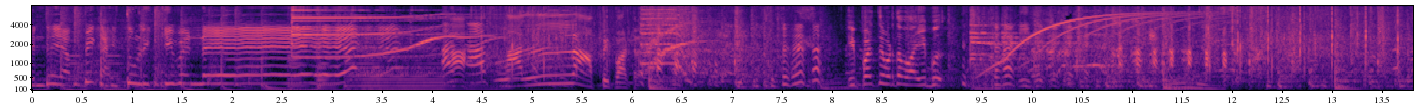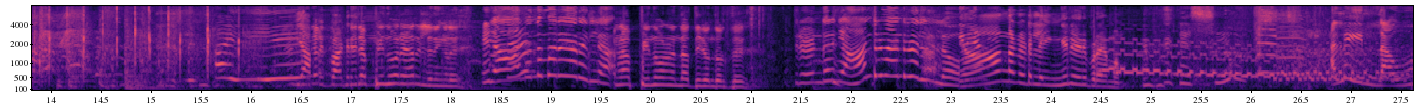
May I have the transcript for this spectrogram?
എന്റെ അപ്പി കൈത്തുളിക്ക് പെണ്ണെ. നല്ല അപ്പിപ്പാട്ട്. ഇപ്പോഴത്തെ ഇവിടുത്തെ വൈബ്. അപ്പിപ്പാട്ടിന്റെ അപ്പി എന്ന് പറയാറില്ല നിങ്ങൾ? ഞാനൊന്നും പറയാറില്ല. അപ്പി എന്ന് പറഞ്ഞാൽ എന്താ തിരുവനന്തപുരത്ത്? തിരുവനന്തപുരം ഞാൻ തിരുവനന്തപുരമല്ലോ ഞാൻ കണ്ടിട്ടില്ല ഇങ്ങനെ ഒരു പ്രേമം. അല്ല ഈ ലവ്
